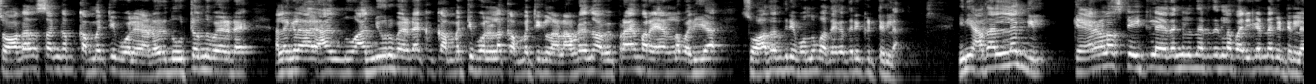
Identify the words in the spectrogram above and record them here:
സ്വാഗത സംഘം കമ്മിറ്റി പോലെയാണ്. ഒരു നൂറ്റൊന്ന് പേരുടെ അല്ലെങ്കിൽ അഞ്ഞൂറ് പേരുടെ ഒക്കെ കമ്മിറ്റി പോലുള്ള കമ്മിറ്റികളാണ്. അവിടെ ഒന്നും അഭിപ്രായം പറയാനുള്ള വലിയ സ്വാതന്ത്ര്യമൊന്നും അദ്ദേഹത്തിന് കിട്ടില്ല. ഇനി അതല്ലെങ്കിൽ കേരള സ്റ്റേറ്റിൽ ഏതെങ്കിലും തരത്തിലുള്ള പരിഗണന കിട്ടില്ല.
